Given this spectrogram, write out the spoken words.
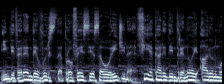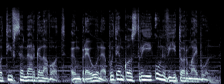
Indiferent de vârstă, profesie sau origine, fiecare dintre noi are un motiv să meargă la vot. Împreună putem construi un viitor mai bun.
